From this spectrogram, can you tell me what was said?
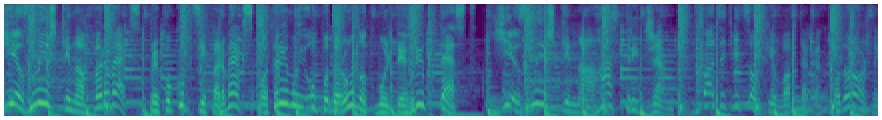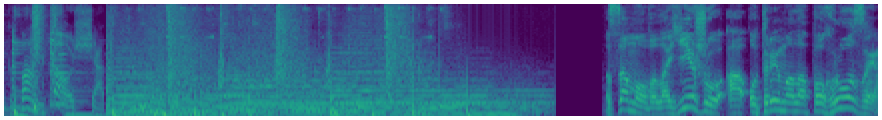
Є знижки на Фервекс. При покупці Фервекс отримуй у подарунок мультигрип тест. Є знижки на Гастріджем. 20% в аптеках подорожник, бам та ощад. Замовила їжу, а отримала погрози.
